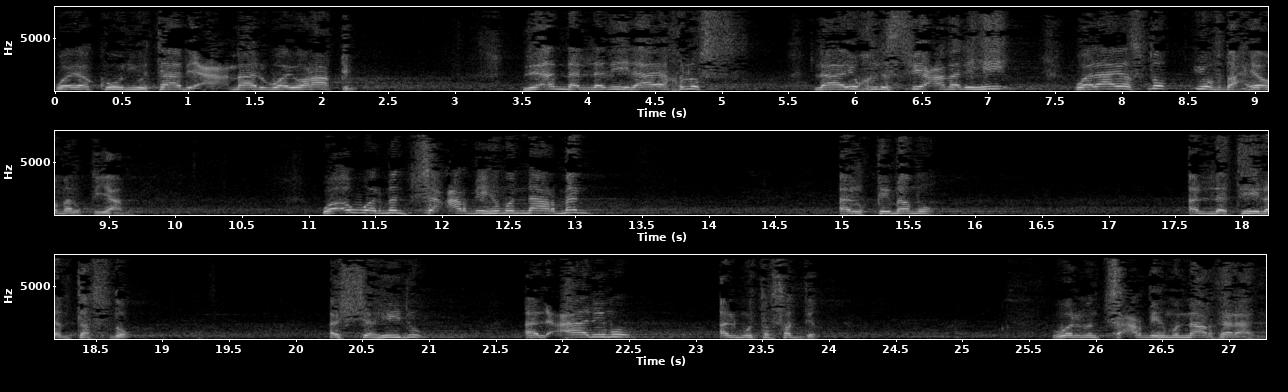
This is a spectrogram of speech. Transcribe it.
ويكون يتابع أعماله ويراقب. لأن الذي لا يخلص لا يخلص في عمله ولا يصدق يفضح يوم القيامة. وأول من تسعر بهم النار من؟ القمم التي لم تصدق. الشهيد العالم المتصدق. من تسعر بهم النار ثلاثة.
